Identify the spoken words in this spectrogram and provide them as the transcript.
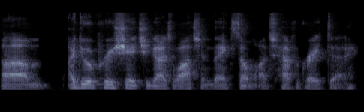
um, I do appreciate you guys watching. Thanks so much. Have a great day.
